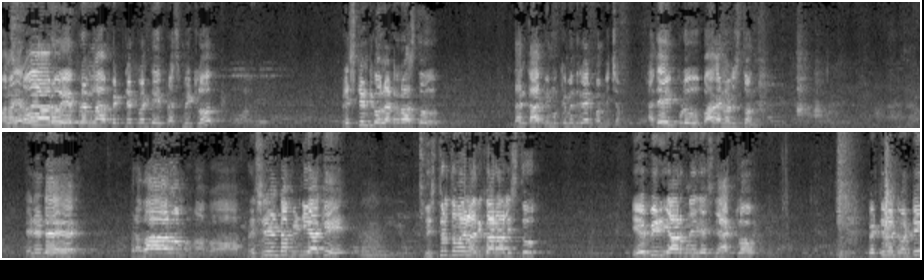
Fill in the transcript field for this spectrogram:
మనం ఇరవై ఆరు ఏప్రిల్న పెట్టినటువంటి ప్రెస్ మీట్లో ప్రెసిడెంట్కి ఒక లెటర్ రాస్తూ దాని కాపీ ముఖ్యమంత్రి గారికి పంపించాం. అదే ఇప్పుడు బాగా నడుస్తోంది. ఏంటంటే ప్రధాన ప్రెసిడెంట్ ఆఫ్ ఇండియాకి విస్తృతమైన అధికారాలు ఇస్తూ ఏపీ రీఆర్గనైజేషన్ యాక్ట్లో పెట్టినటువంటి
